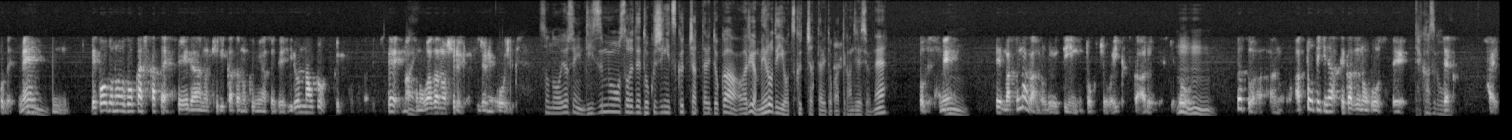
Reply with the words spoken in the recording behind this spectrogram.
そうですね、うん。レコードの動かし方やフェーダーの切り方の組み合わせでいろんな音を作ることができて、まあ、はい。この技の種類が非常に多い。です。その要するにリズムをそれで独自に作っちゃったりとかあるいはメロディーを作っちゃったりとかって感じですよね。そうですね、うん。で松永のルーティンの特徴はいくつかあるんですけど、うんうんうん、一つはあの圧倒的な手数の多さで、手数が。はい、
